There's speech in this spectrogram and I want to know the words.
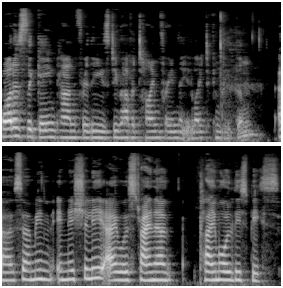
what is the game plan for these? Do you have a time frame that you'd like to complete them? Uh, so I mean, initially I was trying to climb all these peaks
